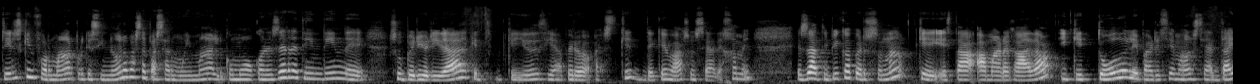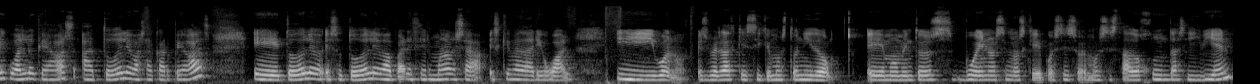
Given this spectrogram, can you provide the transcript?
tienes que informar porque si no lo vas a pasar muy mal como con ese retintín de superioridad que, que, yo decía pero es que de qué vas o sea déjame es la típica persona que está amargada y que todo le parece mal o sea da igual lo que hagas a todo le va a sacar pegas eh, todo le, eso todo le va a parecer mal o sea es que va a dar igual y bueno es verdad que sí que hemos tenido eh, momentos buenos en los que pues eso hemos estado juntas y bien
